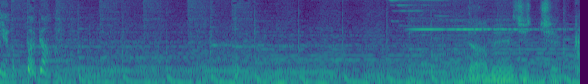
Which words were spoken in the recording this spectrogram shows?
やったか。ダメージチェック。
